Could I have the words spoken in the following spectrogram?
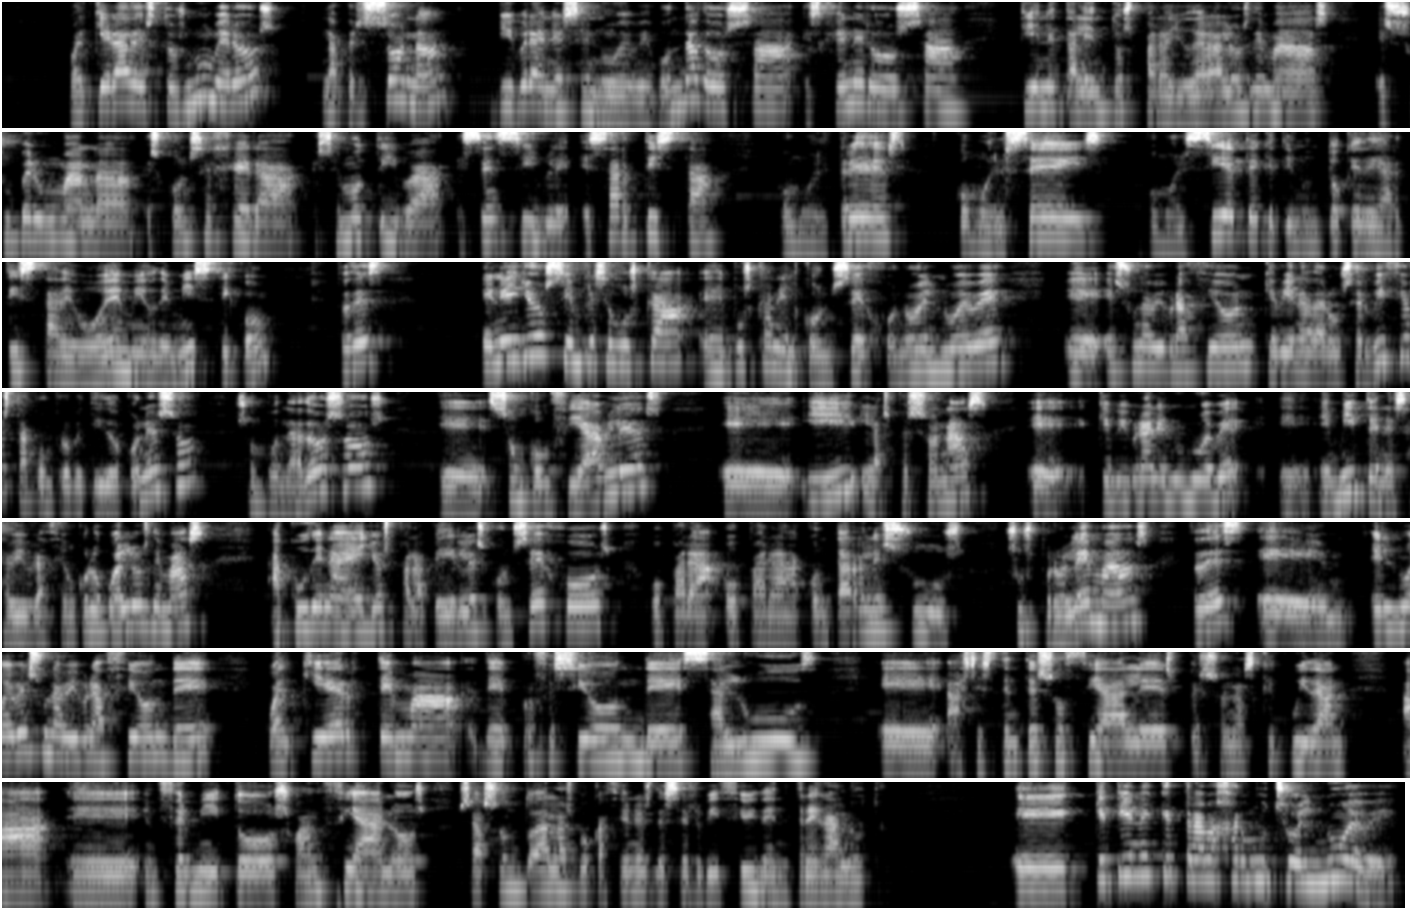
Cualquiera de estos números, la persona vibra en ese 9, bondadosa, es generosa, tiene talentos para ayudar a los demás, es superhumana, es consejera, es emotiva, es sensible, es artista, como el 3, como el 6, como el 7, que tiene un toque de artista, de bohemio, de místico. Entonces, en ellos siempre se busca, eh, buscan el consejo, ¿no? El 9 eh, es una vibración que viene a dar un servicio, está comprometido con eso, son bondadosos, eh, son confiables y las personas que vibran en un 9 emiten esa vibración, con lo cual los demás acuden a ellos para pedirles consejos o para, o para contarles sus, sus problemas. Entonces, eh, el 9 es una vibración de cualquier tema de profesión, de salud, eh, asistentes sociales, personas que cuidan a eh, enfermitos o ancianos, o sea, son todas las vocaciones de servicio y de entrega al otro. ¿Qué tiene que trabajar mucho el 9?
